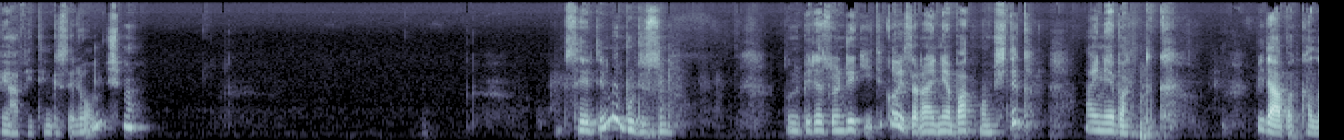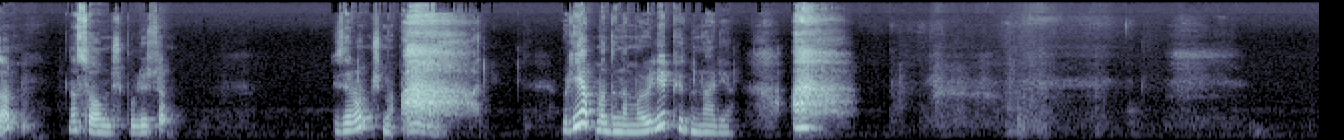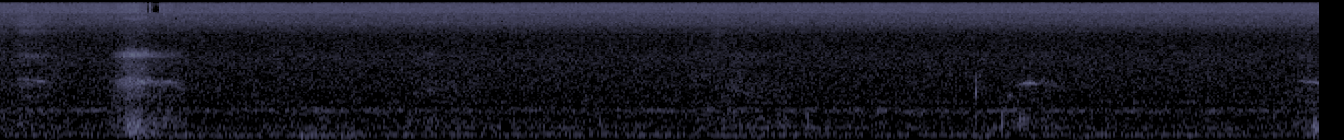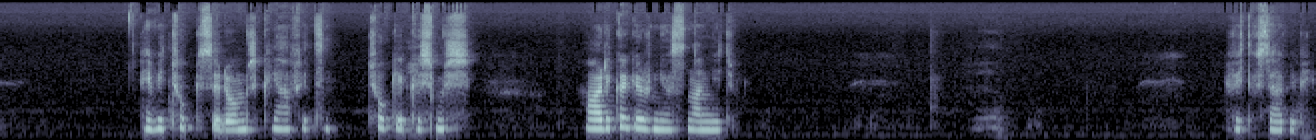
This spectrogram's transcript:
Kıyafetin güzel olmuş mu? Sevdin mi bluzunu? Bunu biraz önce giydik o yüzden aynaya bakmamıştık. Aynaya baktık. Bir daha bakalım. Nasıl olmuş bluzun? Güzel olmuş mu? Aa, öyle yapmadın ama öyle yapıyordun Arya. Ah. Evet çok güzel olmuş kıyafetin. Çok yakışmış. Harika görünüyorsun anneciğim. Evet güzel bebeğim.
